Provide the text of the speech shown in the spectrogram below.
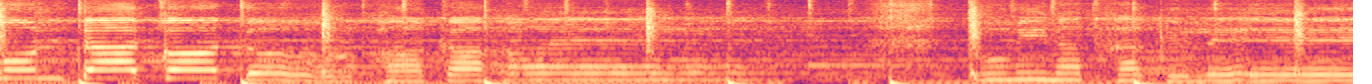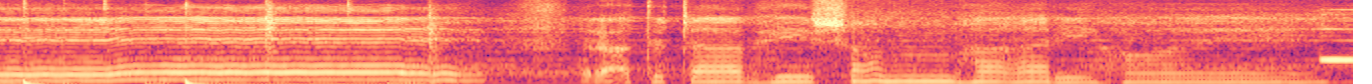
মনটা কত ফাঁকা হয়। তুমি না থাকলে রাতটা ভীষণ ভারী হয়।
